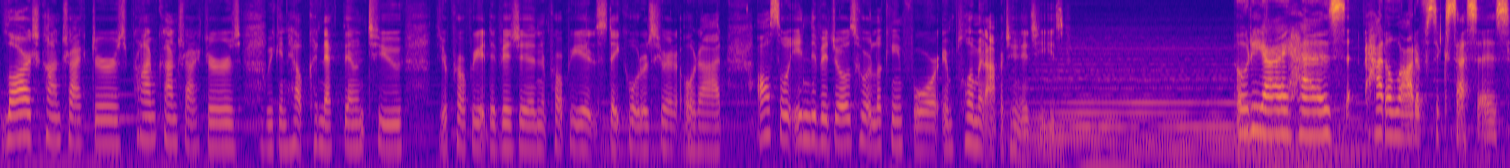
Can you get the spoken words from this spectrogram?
large contractors, prime contractors. We can help connect them to the appropriate division, appropriate stakeholders here at ODOT. Also individuals who are looking for employment opportunities. ODI has had a lot of successes.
